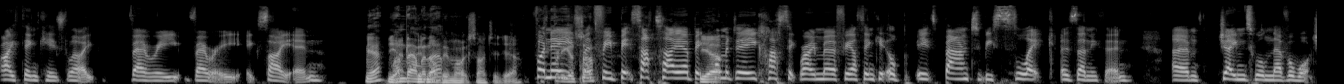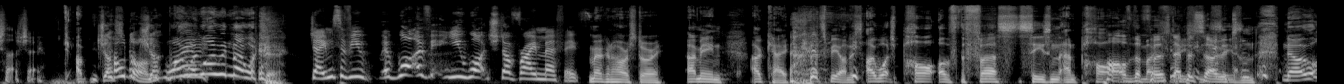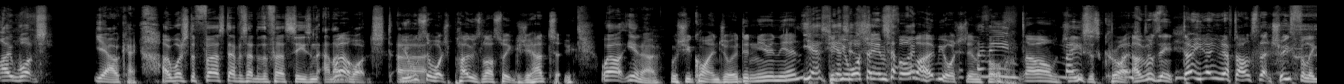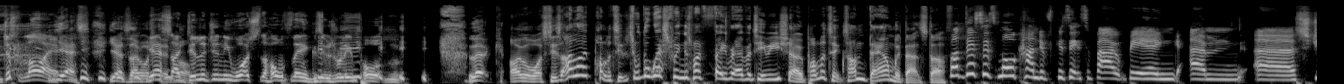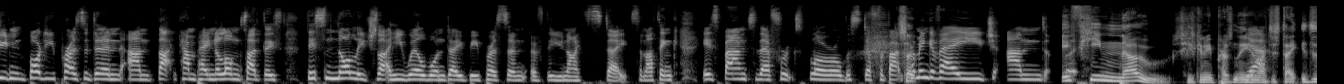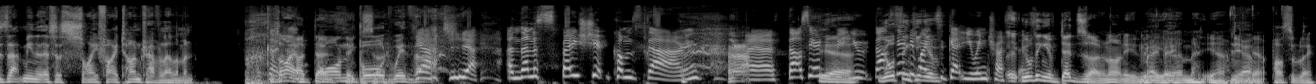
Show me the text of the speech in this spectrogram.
I think is like very, very exciting. Yeah, Yeah, I'm down could with not that. be more excited. Yeah. Funny, pretty good it's meant stuff. to be a bit satire, bit Yeah. comedy, classic Ryan Murphy. I think it'll it's bound to be slick as anything. Um, James will never watch that show. Uh, just, Hold on. ju- Why- why, why wouldn't I watch it? James, have you what have you watched of Ryan Murphy's? American Horror Story. I mean, okay, let's be honest. I watched part of the first season and part, Part of the most first episode. Season. No, I watched. Yeah, okay. I watched the first episode of the first season, and I Well, watched. You uh, also watched Pose last week because you had to, well, you know, which you quite enjoyed, didn't you? In the end, Yes, Did yes, you watch it in so full? I- I, hope you watched it in I full. mean, oh most- Jesus Christ! I wasn't. Don't you don't even have to answer that truthfully. Just lie. yes, yes, I watched. It. Yes, it I all. diligently watched the whole thing because it was really important. Look, I will watch this. I like politics. The West Wing is my favourite ever TV show. Politics, I'm down with that stuff. But this is more kind of because it's about being um, a student body president and that campaign alongside this this knowledge that he will one be president of the United States. And I think it's bound to therefore explore all the stuff about So- coming of age and if he knows he's going to be president of the Yeah. United States, does that mean that there's a sci-fi time travel element? Because I I am don't on think board so. with yeah, that. yeah, yeah. and then a spaceship comes down. uh, that's the only Yeah. bit you. That's You're the only way of- to get you interested. You're thinking of Dead Zone, aren't you? The, Maybe. uh, me- yeah, Yeah, possibly.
